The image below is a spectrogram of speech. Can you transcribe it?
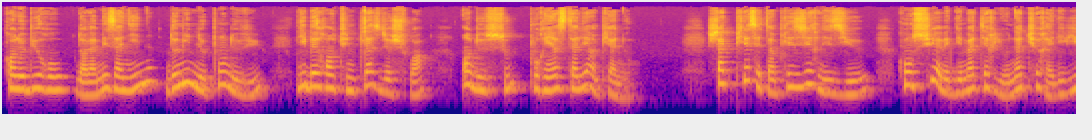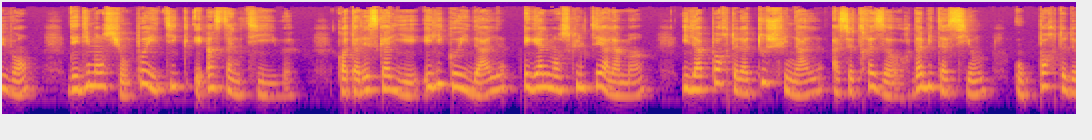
quand le bureau, dans la mezzanine, domine le pont de vue, libérant une place de choix en dessous pour y installer un piano. Chaque pièce est un plaisir des yeux, conçu avec des matériaux naturels et vivants, des dimensions poétiques et instinctives. Quant à l'escalier hélicoïdal, également sculpté à la main, il apporte la touche finale à ce trésor d'habitation aux portes de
